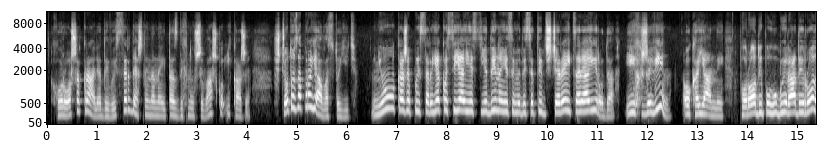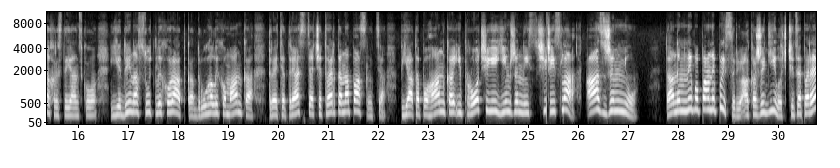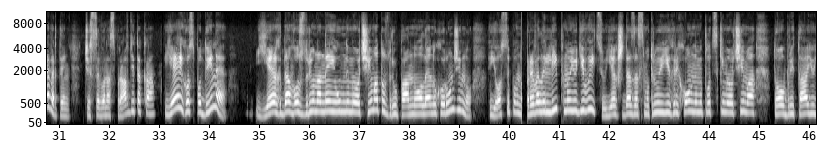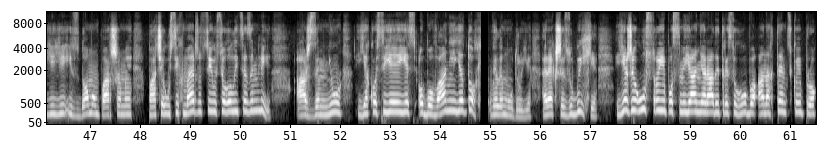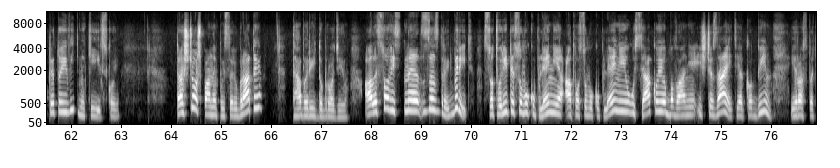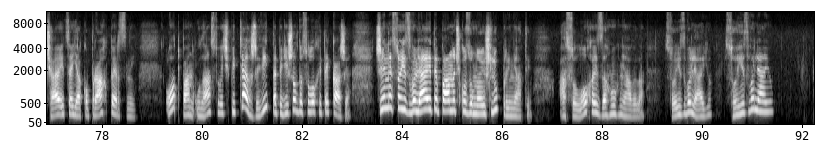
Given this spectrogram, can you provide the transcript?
Хороша краля, дивись сердешний на неї та, здихнувши важко, і каже Що то за проява стоїть? Мню, каже писар, якось я єсть єдина із семидесяти дщерей царя Ірода. Їх же він, окаянний, породи погуби ради рода християнського, єдина суть лихорадка, друга лихоманка, третя трясця, четверта напасниця, п'ята поганка і прочії їм же низчі числа, аз же мню. Та не мни, бо пане писарю, а кажи діло, чи це перевертень, чи це вона справді така? Єй, господине, єгда воздрю на неї умними очима, то зрю панну Олену Хорунжівну, Йосиповну, превелеліпною дівицю, єгжда засмотрю її гріховними плотськими очима, то обрітаю її із домом паршами, паче усіх мерзуці усього лиця землі. Аж земню, якось її єсть обовані Євдохи велемудрої, рекши зубихи, є же устрої посміяння ради трисогубо анахтемської проклятої відьми київської. Та що ж, пане писарю, брати? Та беріть добродію, але совість не заздрить, беріть. Сотворіте совокуплення, а по совокупленні усякої обавання іщезають, як один, і розточається, як опрах персний. От пан Уласович підтяг живіт та підійшов до Солохи та й каже Чи не соїзволяєте, паночко, зо мною шлюб прийняти? А Солоха й загугнявила Соїзволяю, соїзволяю.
